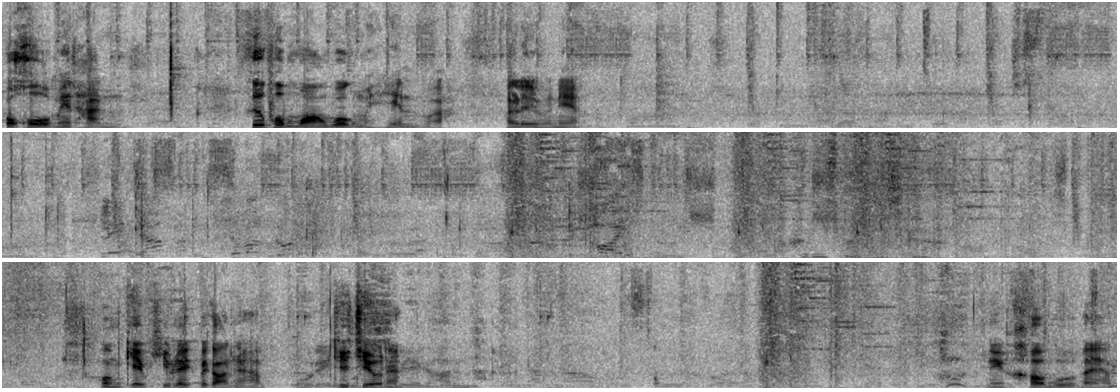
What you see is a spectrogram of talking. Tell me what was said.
โอ้โห ไม่ทัน คือผมมองวงไม่เห็นวะอะไรวะเนี่ย ผมเก็บคิวเล็กไปก่อนนะครับ จิวๆนะ นี่เข้าบูไปครับ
